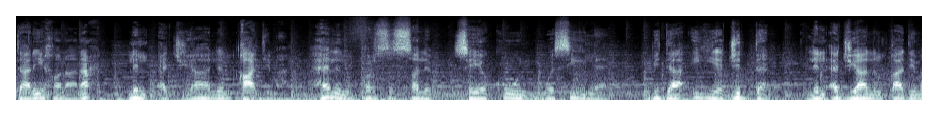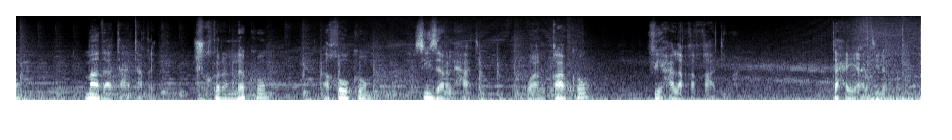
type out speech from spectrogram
تاريخنا نحن للأجيال القادمة؟ هل القرص الصلب سيكون وسيلة بدائية جدا للأجيال القادمة؟ ماذا تعتقد؟ شكرا لكم أخوكم سيزر الحاتم وألقاكم في حلقة قادمة تحياتي لكم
